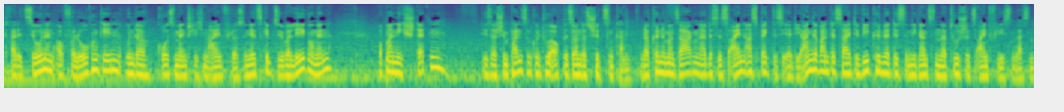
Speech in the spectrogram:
Traditionen auch verloren gehen unter großem menschlichen Einfluss. Und jetzt gibt es Überlegungen, ob man nicht Städten dieser Schimpansenkultur auch besonders schützen kann. Und da könnte man sagen, na, das ist ein Aspekt, das ist eher die angewandte Seite. Wie können wir das in den ganzen Naturschutz einfließen lassen?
